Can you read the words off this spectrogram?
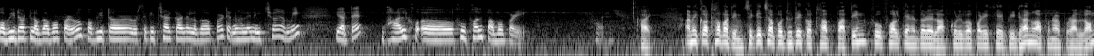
ক'ভিডত লগাব পাৰোঁ ক'ভিডৰ চিকিৎসাৰ কাৰণে লগাব পাৰোঁ তেনেহ'লে নিশ্চয় আমি ইয়াতে ভাল সুফল পাব পাৰি। হয়। হয়। আমি কথা পাতিম চিকিৎসা পদ্ধতিৰ কথা পাতিম সুফল কেনেদৰে লাভ কৰিব পাৰি সেই বিধানো আপোনাৰ পৰা ল'ম।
